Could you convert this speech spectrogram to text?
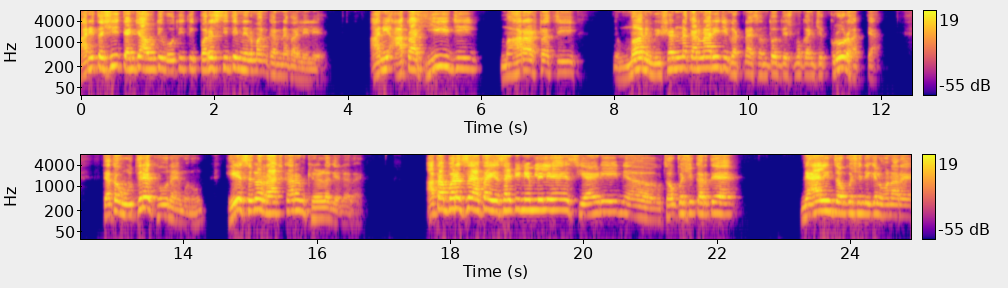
आणि तशी त्यांच्या अवतीभोवती ती परिस्थिती निर्माण करण्यात आलेली आहे. आणि आता ही जी महाराष्ट्राची मन विषण्ण करणारी जी घटना आहे संतोष देशमुखांची क्रूर हत्या त्याचा उद्रेक होऊ नये म्हणून हे सगळं राजकारण खेळलं गेलेलं आहे. आता बरंच आता एस आय टी नेमलेली आहे सीआयडी चौकशी करते आहे. न्यायालयीन चौकशी देखील होणार आहे.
